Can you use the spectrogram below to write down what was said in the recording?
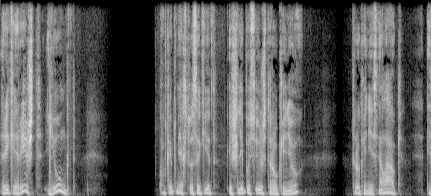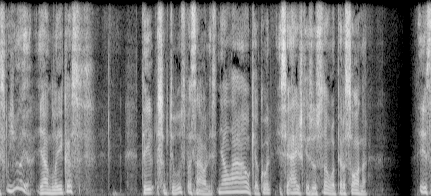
Reikia rišt jungt o kaip mėgstu sakyt išlipusių iš traukinių traukinys nelaukia. Jis važiuoja jam laikas. Tai subtilus pasaulis nelaukia kol išsiaiškins su savo persona. Jis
